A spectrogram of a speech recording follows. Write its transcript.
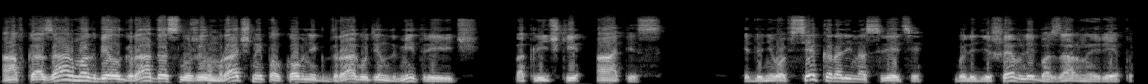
А в казармах Белграда служил мрачный полковник Драгутин Дмитриевич по кличке Апис, и для него все короли на свете были дешевле базарной репы.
